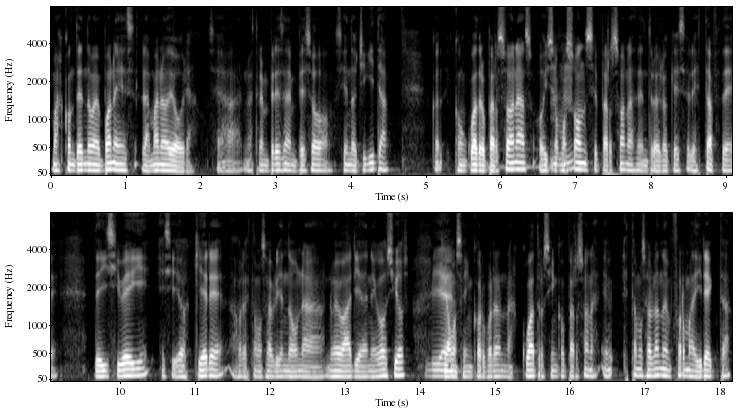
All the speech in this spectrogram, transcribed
más contento me pone es la mano de obra. O sea, nuestra empresa empezó siendo chiquita, con, cuatro personas. Hoy somos 11 personas dentro de lo que es el staff de, de Easy Baggy. Y si Dios quiere, ahora estamos abriendo una nueva área de negocios. Que vamos a incorporar unas cuatro o cinco personas. Eh, estamos hablando en forma directa,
